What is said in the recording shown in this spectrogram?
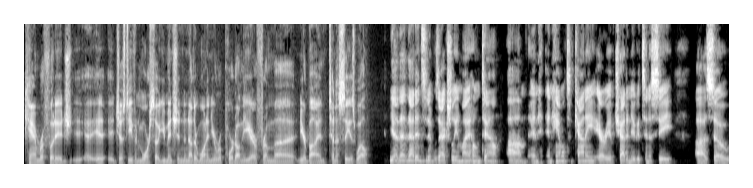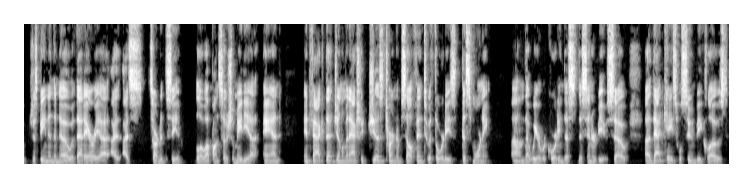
camera footage, it, it just even more so. You mentioned another one in your report on the air from uh, nearby in Tennessee as well. Yeah, that, that incident was actually in my hometown um, in, in Hamilton County area of Chattanooga, Tennessee. Uh, so just being in the know of that area, I, I started to see it blow up on social media. And in fact, that gentleman actually just turned himself into authorities this morning um, that we are recording this this interview. So uh, that case will soon be closed.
